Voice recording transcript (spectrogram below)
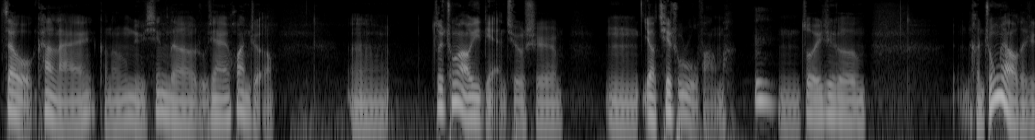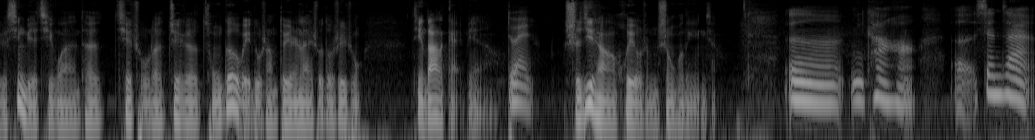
在我看来，可能女性的乳腺癌患者，嗯、最重要一点就是，嗯，要切除乳房嘛。嗯嗯，作为这个很重要的这个性别器官，它切除了，这个从各个维度上对人来说都是一种挺大的改变啊。对，实际上会有什么生活的影响？嗯，你看哈，呃，现在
